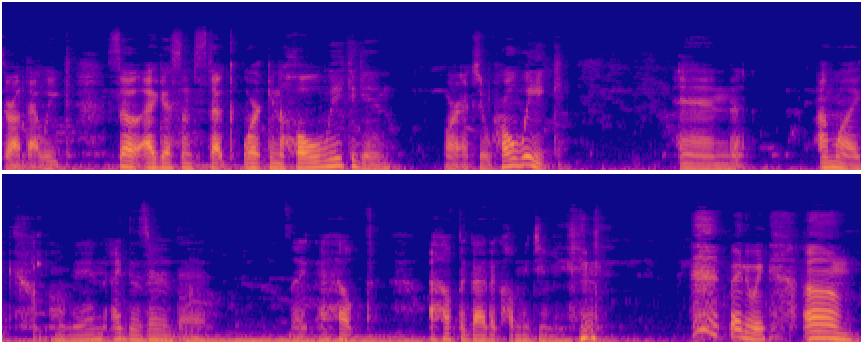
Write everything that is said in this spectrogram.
throughout that week. So I guess I'm stuck working the whole week again, or actually whole week, and I'm like, oh man, I deserve that. It's like I helped, I helped the guy that called me Jimmy. but anyway, um,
